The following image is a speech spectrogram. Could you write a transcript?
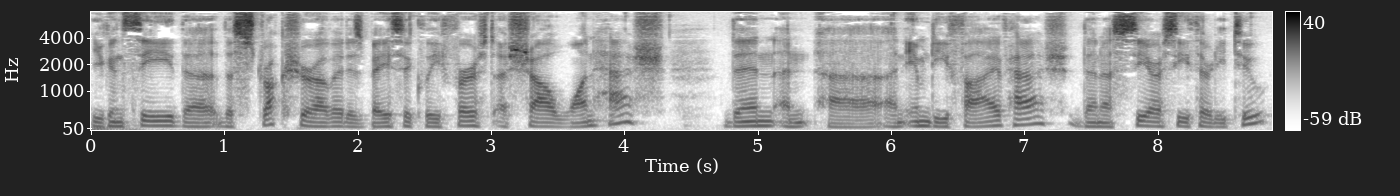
you can see the, the structure of it is basically first a SHA-1 hash, then an, uh, an MD5 hash, then a CRC32,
